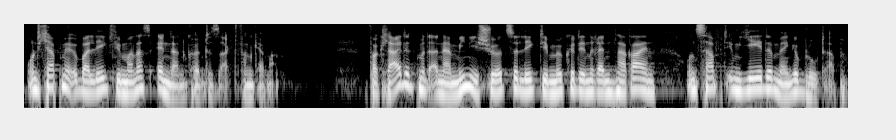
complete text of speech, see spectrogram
und ich habe mir überlegt, wie man das ändern könnte, sagt Van Gemmern. Verkleidet mit einer Minischürze legt die Mücke den Rentner rein und zapft ihm jede Menge Blut ab.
